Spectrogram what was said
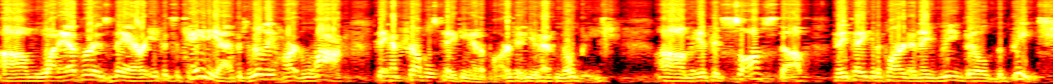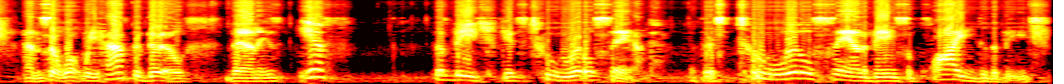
um, whatever is there. If it's Acadia, if it's really hard rock, they have troubles taking it apart and you have no beach. Um, if it's soft stuff, they take it apart and they rebuild the beach. And so what we have to do then is if the beach gets too little sand, there's too little sand being supplied to the beach,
